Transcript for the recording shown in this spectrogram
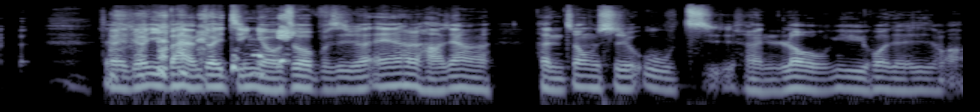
对，就一般人对金牛座不是觉得哎，好像很重视物质、很肉欲，或者是什么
